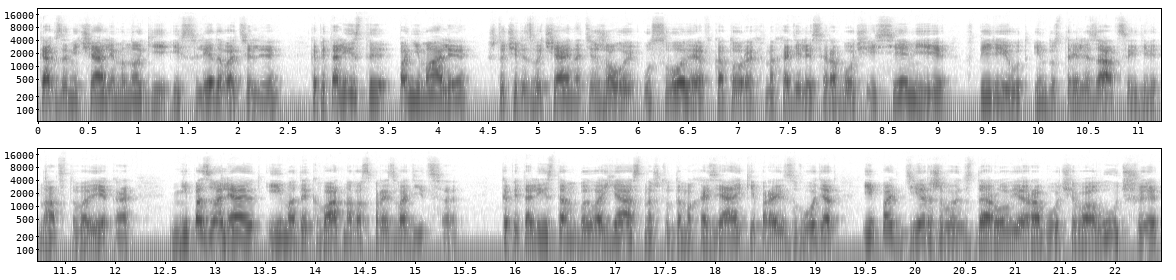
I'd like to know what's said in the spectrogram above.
Как замечали многие исследователи, капиталисты понимали, что чрезвычайно тяжелые условия, в которых находились рабочие семьи в период индустриализации XIX века, не позволяют им адекватно воспроизводиться – Капиталистам было ясно, что домохозяйки производят и поддерживают здоровье рабочего лучше,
